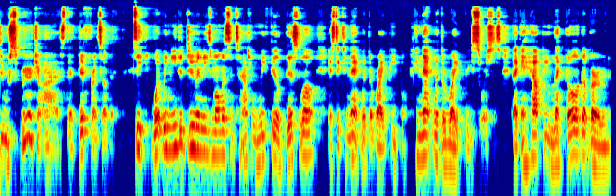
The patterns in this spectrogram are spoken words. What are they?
through spiritual eyes the difference of it. See, what we need to do in these moments and times when we feel this low is to connect with the right people, connect with the right resources that can help you let go of the burden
